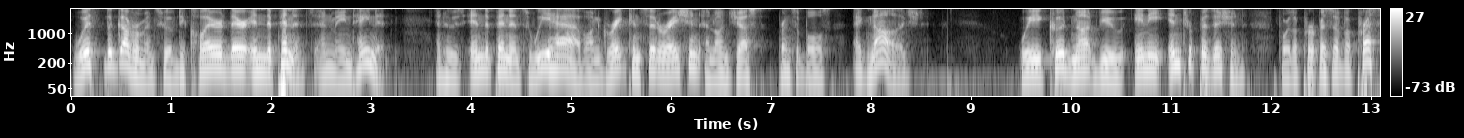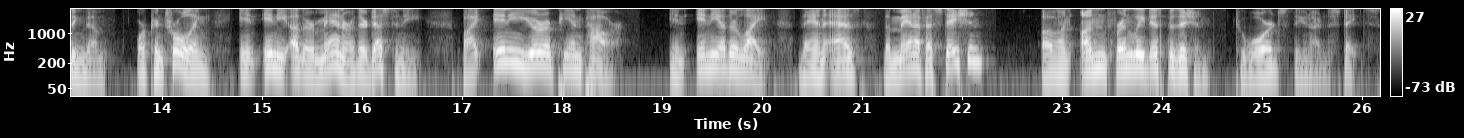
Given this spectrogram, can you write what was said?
with the governments who have declared their independence and maintained it, and whose independence we have on great consideration and on just principles acknowledged, we could not view any interposition for the purpose of oppressing them or controlling in any other manner their destiny by any European power in any other light than as the manifestation of an unfriendly disposition towards the United States.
